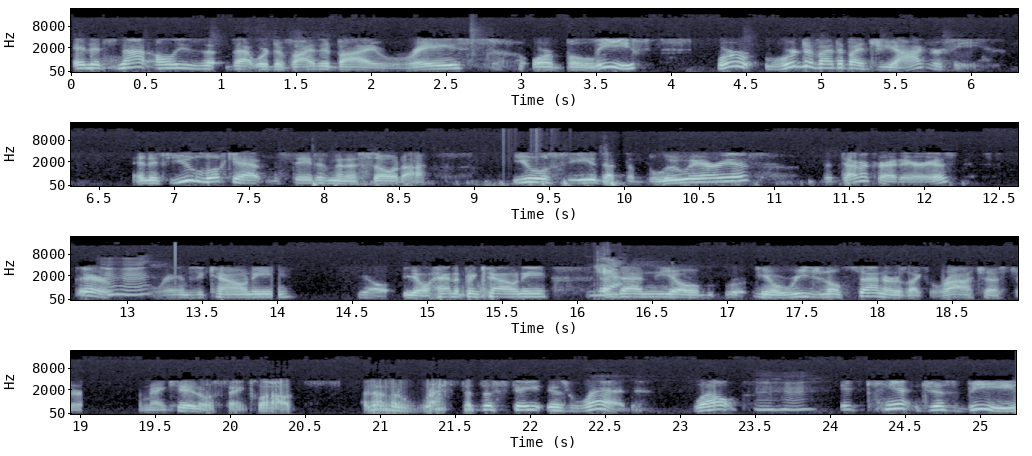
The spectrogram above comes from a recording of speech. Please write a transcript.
and it's not only that we're divided by race or belief. We're we're divided by geography. And if you look at the state of Minnesota, you will see that the blue areas, the Democrat areas, they're mm-hmm. Ramsey County, you know, you know Hennepin County, yeah. and then you know, you know, regional centers like Rochester, Mankato, St. Cloud, and then the rest of the state is red. Well, mm-hmm. it can't just be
